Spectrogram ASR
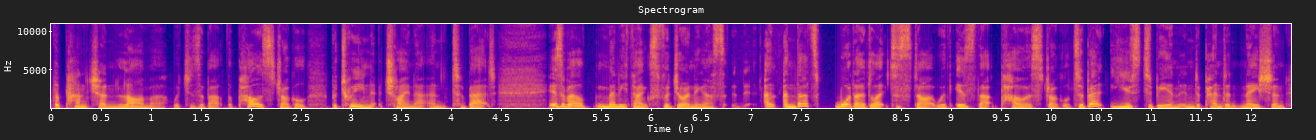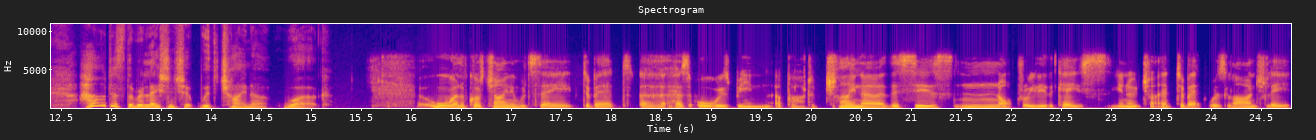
the Panchen Lama, which is about the power struggle between China and Tibet. Isabel, many thanks for joining us. And, and that's what I'd like to start with is that power struggle. Tibet used to be an independent nation. How does the relationship with China work? Well, of course, China would say Tibet uh, has always been a part of China. This is not really the case. You know, China, Tibet was largely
